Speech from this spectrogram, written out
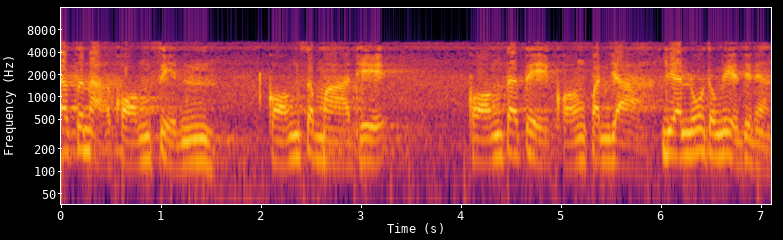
ลักษณะของศีลของสมาธิของสติของปัญญา เรียนรู้ตรงนี้ที่เนี่ย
